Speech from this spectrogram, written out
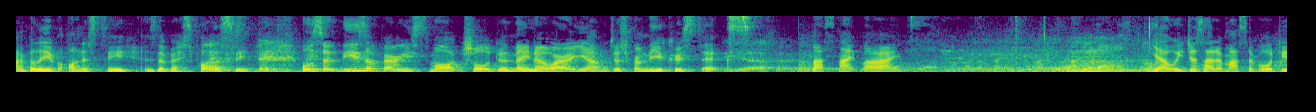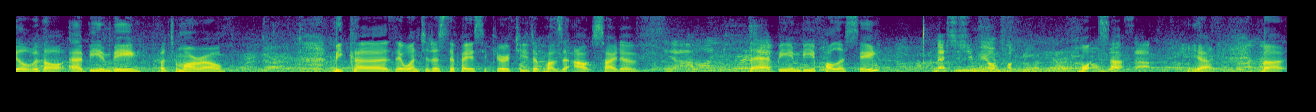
I believe honesty is the best policy. they- also, these are very smart children. They know where I am just from the acoustics. Yeah. Last night vibes. Mm. Yeah, we just had a massive ordeal with our Airbnb for tomorrow because they wanted us to pay a security deposit outside of Yeah. the Airbnb policy. Messaging me on fucking WhatsApp. On WhatsApp. Yeah, but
